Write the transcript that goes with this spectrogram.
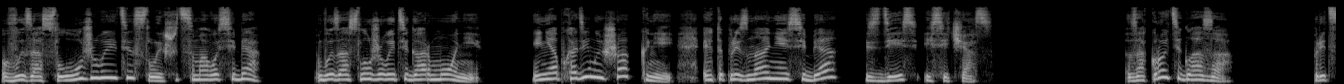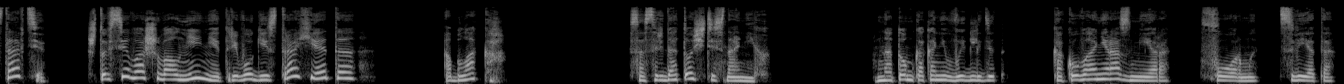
Вы заслуживаете слышать самого себя. Вы заслуживаете гармонии. И необходимый шаг к ней — это признание себя здесь и сейчас. Закройте глаза. Представьте, что все ваши волнения, тревоги и страхи — это облака. Сосредоточьтесь на них, на том, как они выглядят, какого они размера, формы, цвета.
